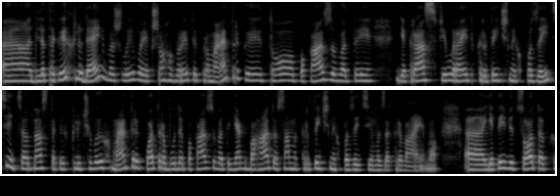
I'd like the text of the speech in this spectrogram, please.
Е, для таких людей важливо, якщо говорити про метрики, то показувати якраз філрейт критичних позицій. Це одна з таких ключових метрик, котра буде показувати, як багато саме критичних позицій ми закриваємо. Е, який відсоток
